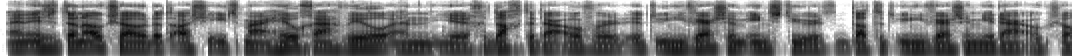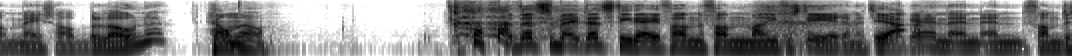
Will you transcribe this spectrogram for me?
en is het dan ook zo dat als je iets maar heel graag wil en je gedachten daarover het universum instuurt, dat het universum je daar ook zo mee zal belonen? Hell no. dat, is dat is het idee van, van manifesteren natuurlijk. Ja. Hè? En, en, en van, de,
